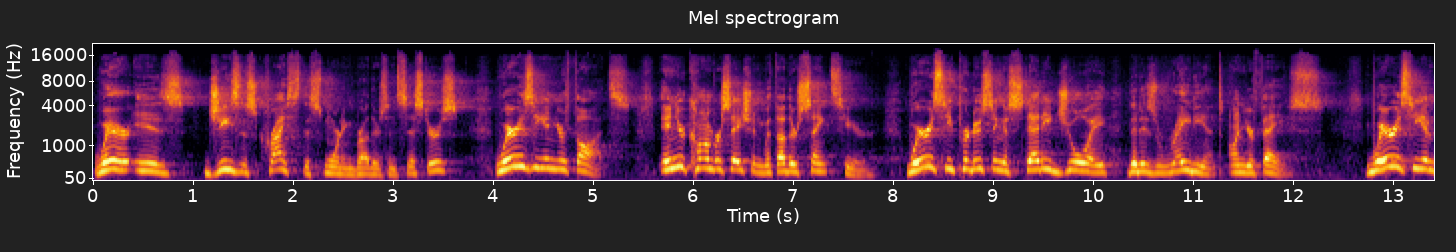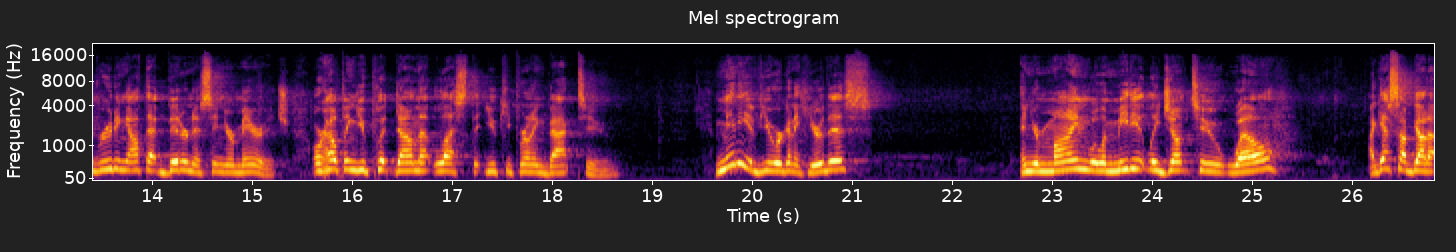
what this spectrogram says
Where is Jesus Christ this morning, brothers and sisters? Where is he in your thoughts, in your conversation with other saints here? Where is he producing a steady joy that is radiant on your face? Where is he in rooting out that bitterness in your marriage or helping you put down that lust that you keep running back to? Many of you are going to hear this, and your mind will immediately jump to, well, I guess I've got to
